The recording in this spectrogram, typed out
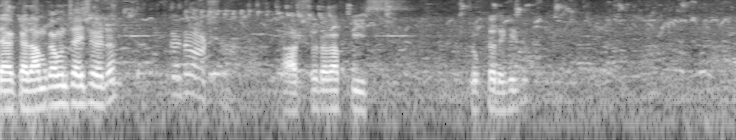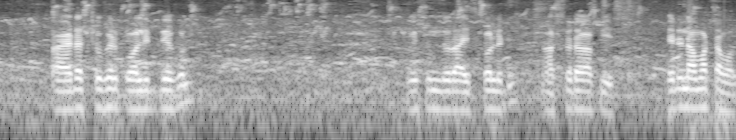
দেখ দাম কেমন চাইছো এটা? আটশো টাকা পিস চোখটা দেখেছি পায়রাটার চোখের কোয়ালিটি দেখুন। খুবই সুন্দর আইস কোয়ালিটি আটশো টাকা পিস এটা নাম্বারটা বল।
